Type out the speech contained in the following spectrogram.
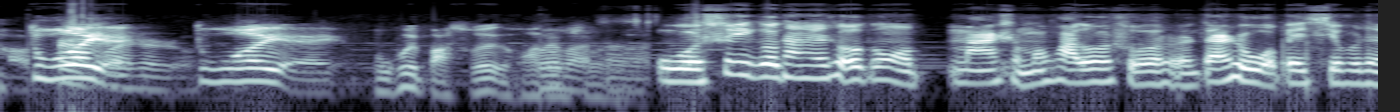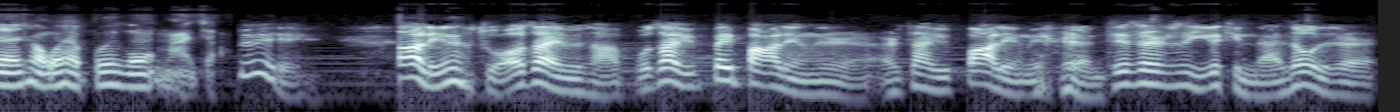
好多也多也不会把所有的话都说出来。我是一个上学时候跟我妈什么话都说的人，但是我被欺负这件事儿，我也不会跟我妈讲。对，霸凌主要在于啥？不在于被霸凌的人，而在于霸凌的人。这事儿是一个挺难受的事儿。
